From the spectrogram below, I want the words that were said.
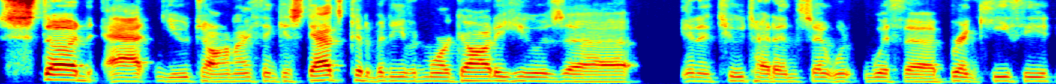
stud at Utah, and I think his stats could have been even more gaudy. He was uh in a two tight end set with, with uh Brant Kuithe.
